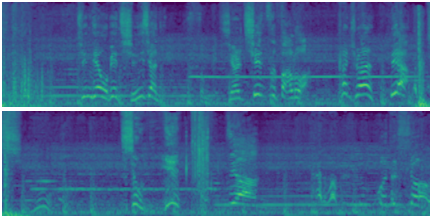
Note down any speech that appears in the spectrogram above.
今天我便擒下你，送给仙儿亲自发落。看拳呀！擒我？就你？呀！我的手！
